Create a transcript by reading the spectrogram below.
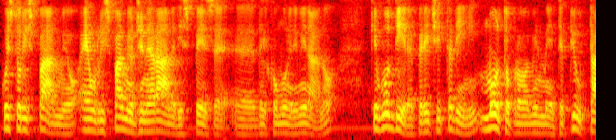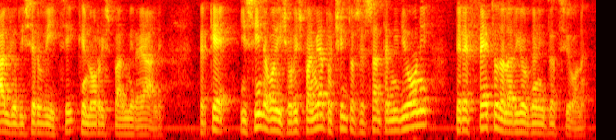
questo risparmio è un risparmio generale di spese eh, del Comune di Milano che vuol dire per i cittadini molto probabilmente più taglio di servizi che non risparmi reali. Perché il sindaco dice ho risparmiato 160 milioni per effetto della riorganizzazione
